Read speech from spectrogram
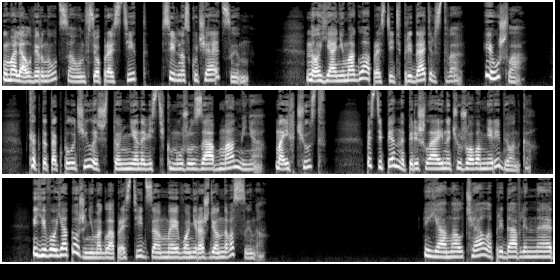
Умолял вернуться, он все простит, сильно скучает сын. Но я не могла простить предательство и ушла. Как-то так получилось, что ненависть к мужу за обман меня, моих чувств, постепенно перешла и на чужого мне ребенка. Его я тоже не могла простить за моего нерожденного сына. Я молчала, придавленная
